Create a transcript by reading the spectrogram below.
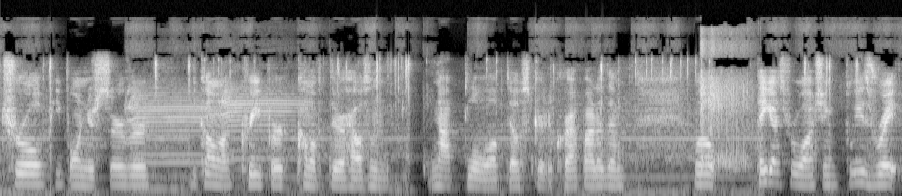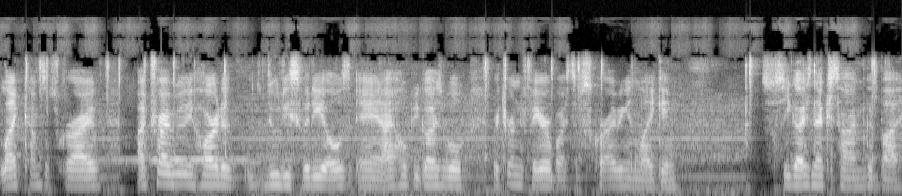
troll people on your server become a creeper come up to their house and not blow up. They'll scare the crap out of them. Well thank you guys for watching. Please rate like comment subscribe. I try really hard to do these videos and I hope you guys will return the favor by subscribing and liking. So see you guys next time. Goodbye.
